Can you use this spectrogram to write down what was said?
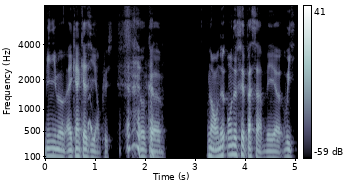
Minimum, avec un casier en plus. Donc, euh, non, on ne, fait pas ça. Mais euh, oui,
